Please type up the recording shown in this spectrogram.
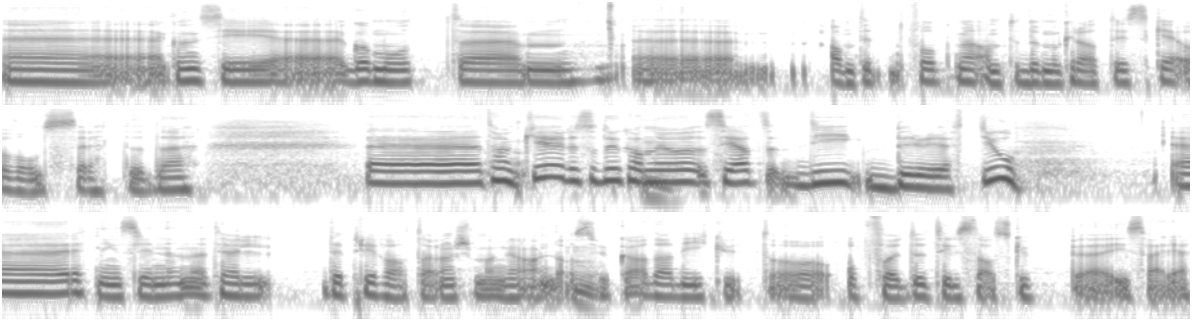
kan si, går mot folk med antidemokratiske og voldsrettede tanker. Så du kan jo si at de brøt jo retningslinjene til det private arrangementet Arendalsuka da de gikk ut og oppfordret til statskupp eh, i Sverige.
